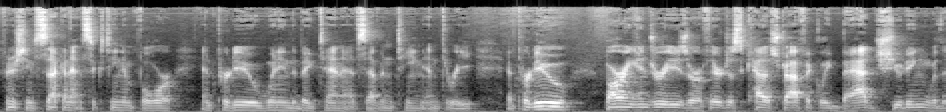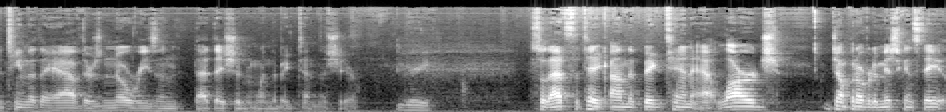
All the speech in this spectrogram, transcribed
finishing second at 16 and four, and Purdue winning the Big Ten at 17 and three. At Purdue, barring injuries or if they're just catastrophically bad shooting with the team that they have, there's no reason that they shouldn't win the Big Ten this year. Agree. So that's the take on the Big Ten at large. Jumping over to Michigan State,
